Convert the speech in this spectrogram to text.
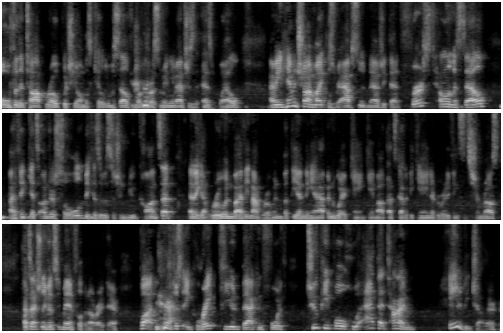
over the top rope, which he almost killed himself in one of the WrestleMania matches as well. I mean, him and Shawn Michaels were absolute magic. That first Hell in a Cell, I think, gets undersold because it was such a new concept, and it got ruined by the not ruined, but the ending happened where Kane came out. That's got to be Kane. Everybody thinks it's Jim Ross. That's actually Vince McMahon flipping out right there. But Yeah. just a great feud back and forth. Two people who at that time hated each other.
